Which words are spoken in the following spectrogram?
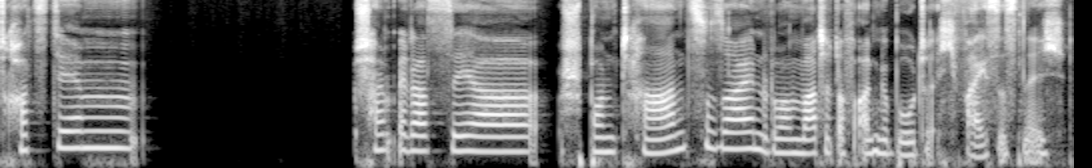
trotzdem scheint mir das sehr spontan zu sein oder man wartet auf Angebote. Ich weiß es nicht.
